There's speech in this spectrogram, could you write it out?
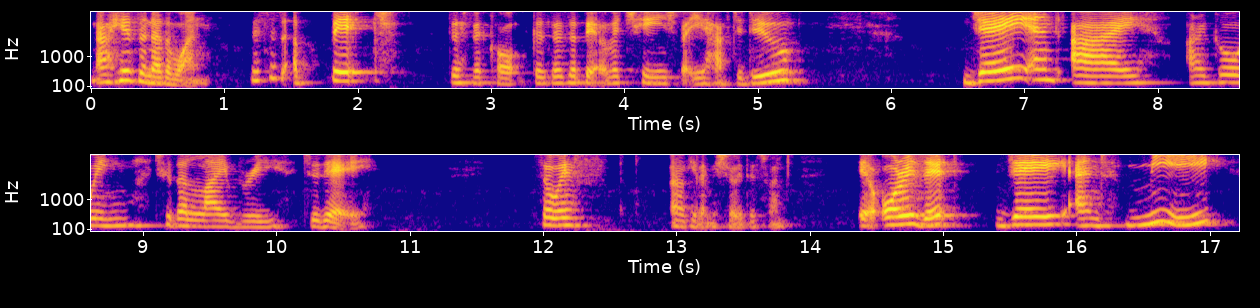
Now here's another one. This is a bit difficult because there's a bit of a change that you have to do. Jay and I are going to the library today. So if, okay, let me show you this one. Or is it Jay and me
